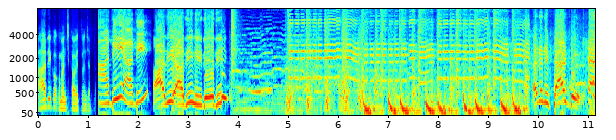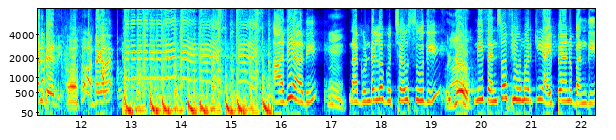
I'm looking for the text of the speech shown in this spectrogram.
ఆదికి ఒక మంచి కవిత్వం చెప్పి. అది అది అది అది నీదేది? అంటే నీ ప్యాంట్. అంటే ఇది అంతే కదా? అది అది. నా గుండెల్లో గుచ్చావు సూది. అయ్యో. నీ సెన్స్ ఆఫ్ హ్యూమర్కి అయిపోయాను బందీ.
